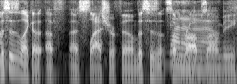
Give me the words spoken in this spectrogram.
This isn't like a, a, a slasher film. This isn't some Um, no, Rob no, no. Zombie.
